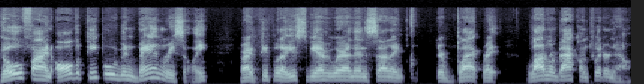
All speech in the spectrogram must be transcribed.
go find all the people who've been banned recently right? People that used to be everywhere and then suddenly they're black, right? A lot of them are back on Twitter now.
